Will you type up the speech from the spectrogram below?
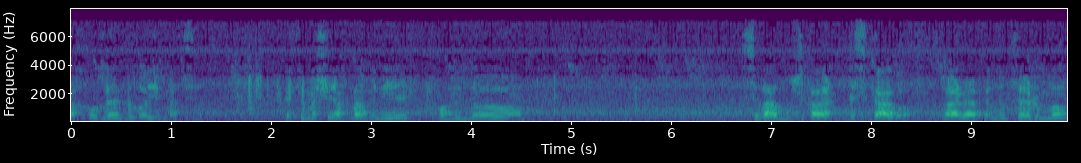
לחולה ולא יימצא. De que Mashiach va a venir cuando se va a buscar pescado para el enfermo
